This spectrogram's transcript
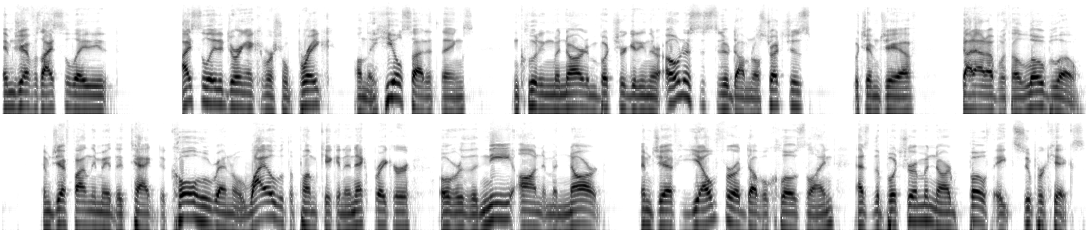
MJF was isolated isolated during a commercial break on the heel side of things, including Menard and Butcher getting their own assisted abdominal stretches, which MJF got out of with a low blow. MJF finally made the tag to Cole, who ran wild with a pump kick and a neck breaker over the knee on Menard. MJF yelled for a double clothesline as the Butcher and Menard both ate super kicks.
